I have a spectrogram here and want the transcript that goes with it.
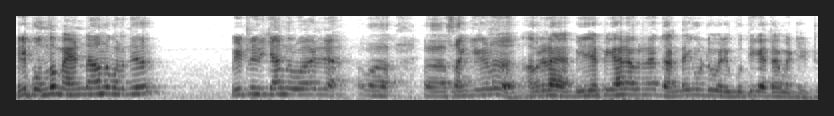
ഇനിയിപ്പോൾ ഒന്നും വേണ്ടാന്ന് പറഞ്ഞ് വീട്ടിലിരിക്കാൻ നിർവാഹമില്ല സംഖ്യകൾ അവരുടെ ബി ജെ പിക്കാർ അവരുടെ ദണ്ടയും കൊണ്ടുവരും കുത്തിക്കയറ്റാൻ വേണ്ടിയിട്ട്.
